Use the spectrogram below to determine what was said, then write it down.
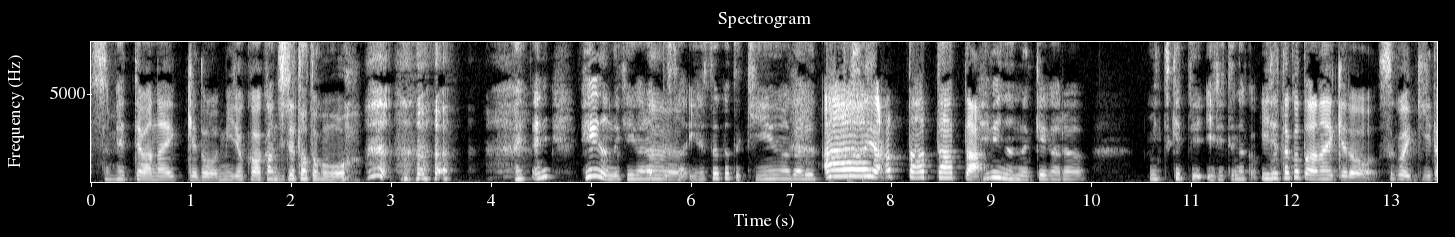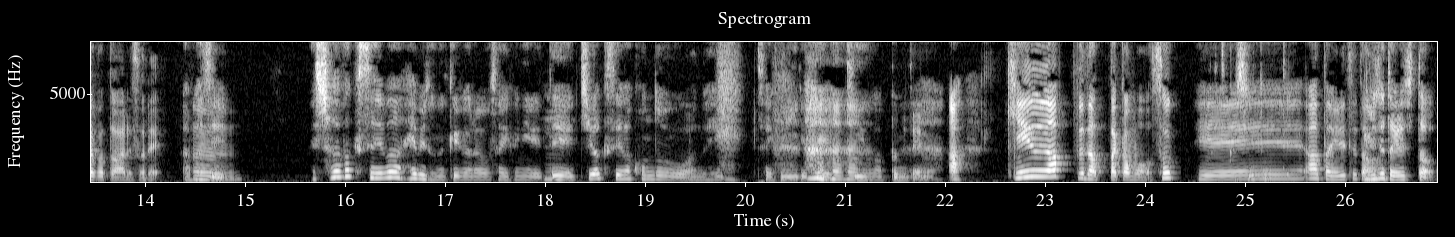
集めてはないけど、魅力は感じてたと思う。え、え、ヘビの抜け殻ってさ、うん入れとくと金運上がるって言ってあさ、ー、あったあったあったヘ。ビの抜け殻見つけて入れてなかった？入れたことはないけど、すごい聞いたことある、それ。あ、マジ、うん小学生はヘビの抜け殻を財布に入れて、うん中学生はコンドームをあの財布に入れて、金運アップみたいな。金運アップだったかも。そ、っへー。あーたん入れてた入れてた入れてた。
